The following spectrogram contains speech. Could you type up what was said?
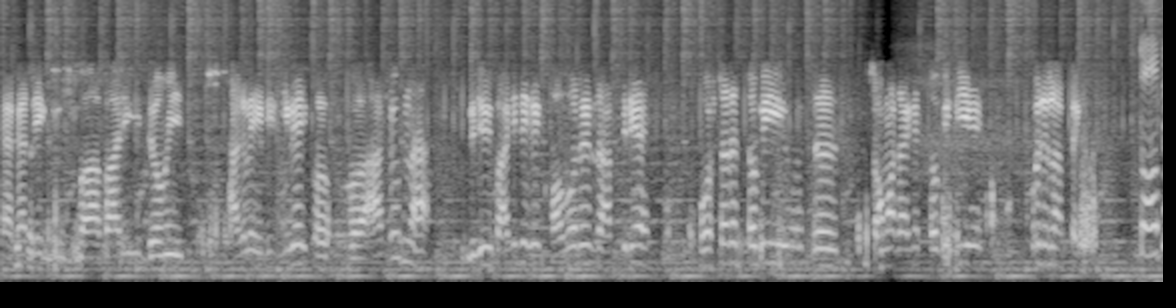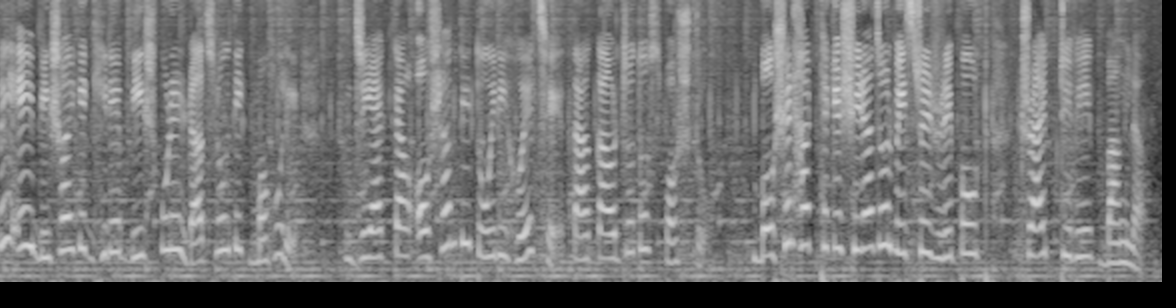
একাধিক বাড়ি জমি থাকলে এটি দিবেই আসুক না। বিজেপি পার্টি থেকে খবরের রাত্রে পোস্টারের ছবি সমাজ আগের ছবি দিয়ে করে লাভটা তবে এই বিষয়কে ঘিরে বিশপুরের রাজনৈতিক মহলে যে একটা অশান্তি তৈরি হয়েছে, তা কার্যত স্পষ্ট। বসেরহাট থেকে সিরাজুল মিস্ত্রির রিপোর্ট ট্রাইব টিভি বাংলা।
